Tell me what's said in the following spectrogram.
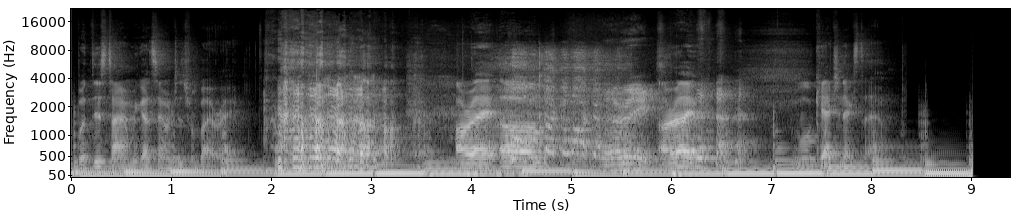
But this time we got sandwiches from Bi-Rite. all right. Um, all right. All right. We'll catch you next time.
